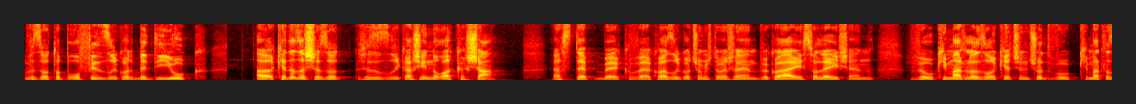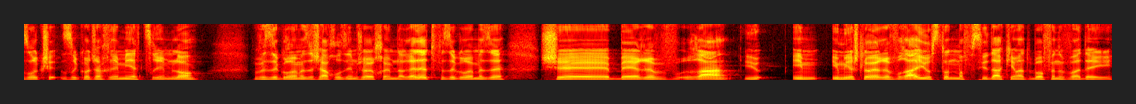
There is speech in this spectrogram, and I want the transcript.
וזה אותו פרופיל זריקות בדיוק. הקטע זה שזו, שזו זריקה שהיא נורא קשה. ה step back וכל הזריקות שהוא משתמש בהן וכל ה isolation והוא כמעט לא זורק and shoot והוא כמעט לא זורק זריקות שאחרים מייצרים לו וזה גורם לזה שהאחוזים שלו יכולים לרדת וזה גורם לזה שבערב רע, אם, אם יש לו ערב רע, יוסטון מפסידה כמעט באופן ודאי.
